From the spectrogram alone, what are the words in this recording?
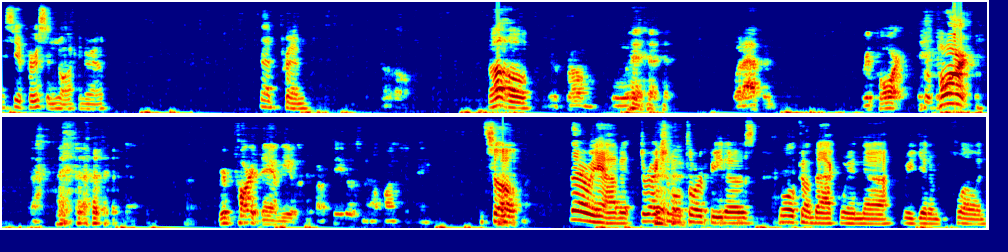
I see a person walking around. That Prem. Uh-oh. Uh oh. No problem. what happened? Report. Report! Report, damn you. Torpedoes malfunctioning. So, there we have it. Directional torpedoes. We'll come back when uh, we get them flowing.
